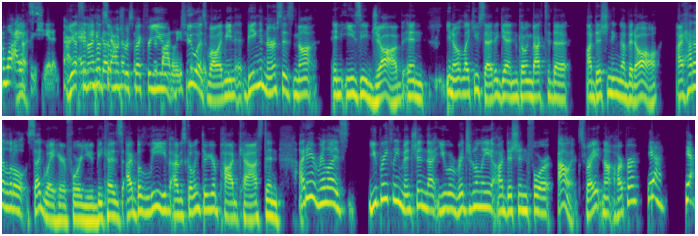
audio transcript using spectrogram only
well, I yes. appreciate it. Sorry. Yes, I and I have so much respect for you too, as well. I mean, being a nurse is not an easy job. And, you know, like you said, again, going back to the auditioning of it all, I had a little segue here for you because I believe I was going through your podcast and I didn't realize you briefly mentioned that you originally auditioned for Alex, right? Not Harper? Yeah. Yeah.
